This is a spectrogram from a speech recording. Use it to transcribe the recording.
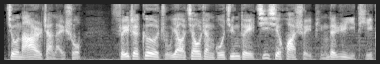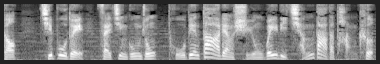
就拿二战来说。随着各主要交战国军队机械化水平的日益提高，其部队在进攻中普遍大量使用威力强大的坦克、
